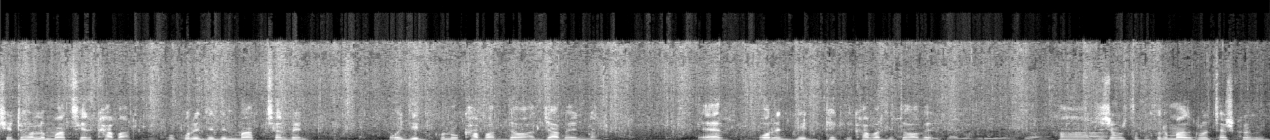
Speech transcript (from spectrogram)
সেটা হলো মাছের খাবার। পুকুরে যেদিন মাছ ছাড়বেন ওই দিন কোনো খাবার দেওয়া যাবে না। এর পরের দিন থেকে খাবার দিতে হবে। আর যে সমস্ত পুকুরে মাছগুলো চাষ করবেন,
